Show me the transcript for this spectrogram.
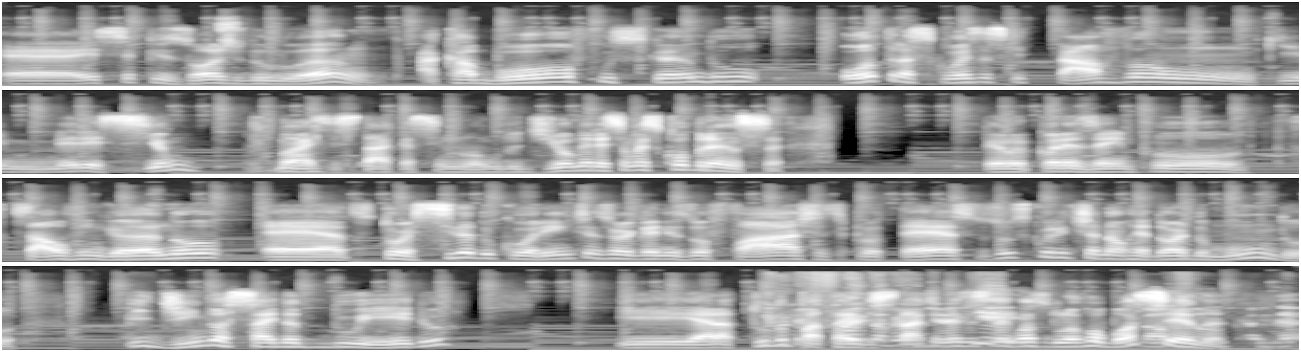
é, esse episódio do Luan acabou ofuscando outras coisas que estavam. que mereciam mais destaque assim no longo do dia ou mereciam mais cobrança. Pelo, por exemplo, salvo engano, é, a torcida do Corinthians organizou faixas e protestos, os corintianos ao redor do mundo pedindo a saída do Duílio. E era tudo pra estar Foi em destaque, mas esse negócio do Luan roubou a cena. né?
